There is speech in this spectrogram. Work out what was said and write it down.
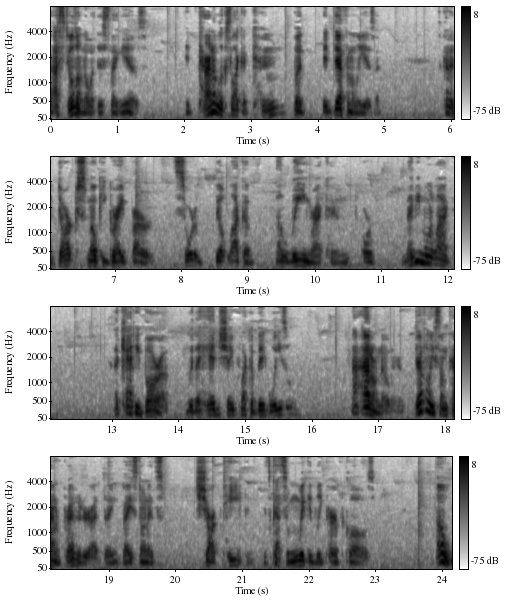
I still don't know what this thing is. It kind of looks like a coon, but it definitely isn't. It's got a dark, smoky gray fur. It's sort of built like a, a lean raccoon, or maybe more like a capybara with a head shaped like a big weasel. I, I don't know, man. Definitely some kind of predator, I'd think, based on its sharp teeth. It's got some wickedly curved claws. Oh,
